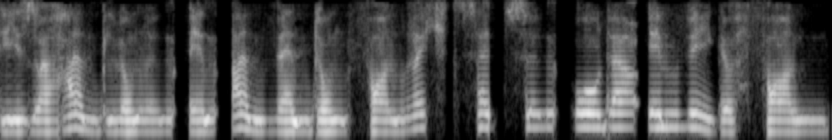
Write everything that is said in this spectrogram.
diese Handlungen in Anwendung von Rechtssätzen oder im Wege von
